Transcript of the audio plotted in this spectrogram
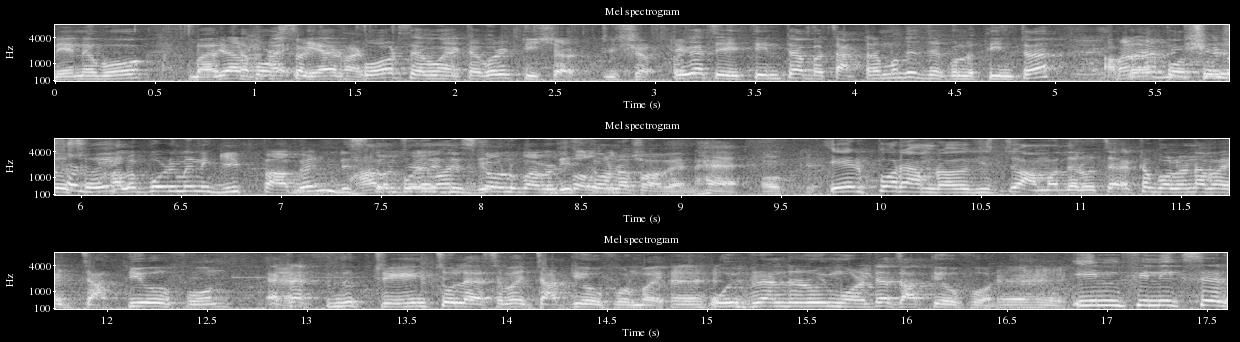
লেনেভো বা এয়ারপডস এবং একটা করে টি শার্ট T-shirt ঠিক আছে? এই তিনটা বা চারটার মধ্যে যে কোনো তিনটা মানে আপনার পছন্দসই ভালো পরিমাণে গিফট পাবেন ডিসকাউন্ট পরিমাণ ডিসকাউন্ট পাবেন পাবেন হ্যাঁ. এরপরে আমরা কিছু আমাদের হচ্ছে একটা বলে না ভাই জাতীয় ফোন একটা কিন্তু ট্রেন্ড চলে আসে ভাই জাতীয় ফোন ভাই। হ্যাঁ, ওই ব্র্যান্ডের ওই মডেলটা জাতীয় ফোন। ইনফিনিক্স এর ইনফিনিক্সের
